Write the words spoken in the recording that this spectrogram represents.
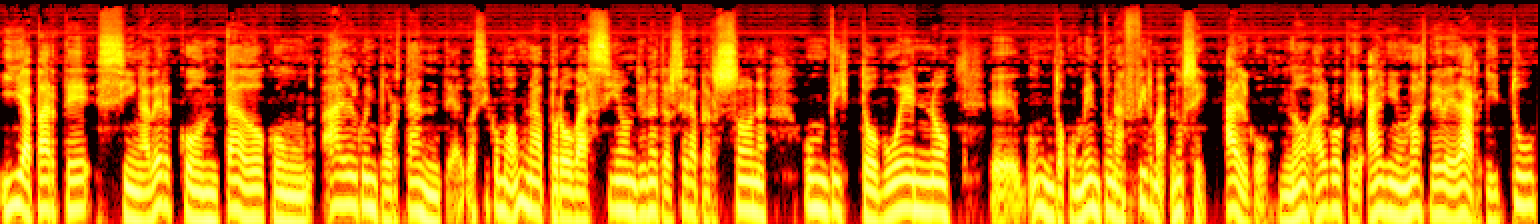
y aparte sin haber contado con algo importante, algo así como una aprobación de una tercera persona, un visto bueno, eh, un documento, una firma, no sé, algo, ¿no? Algo que alguien más debe dar y tú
